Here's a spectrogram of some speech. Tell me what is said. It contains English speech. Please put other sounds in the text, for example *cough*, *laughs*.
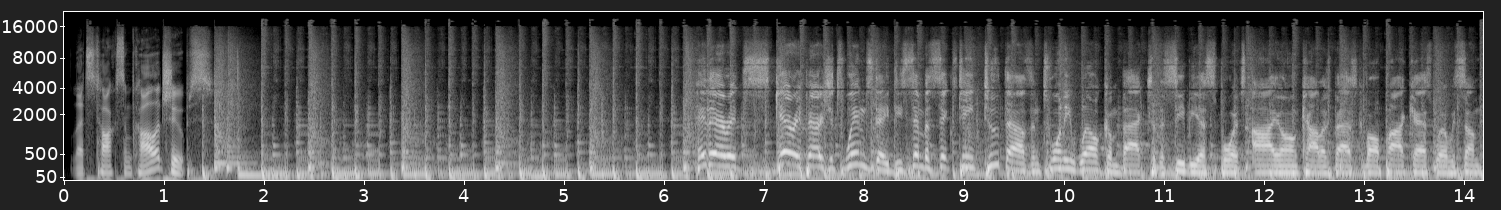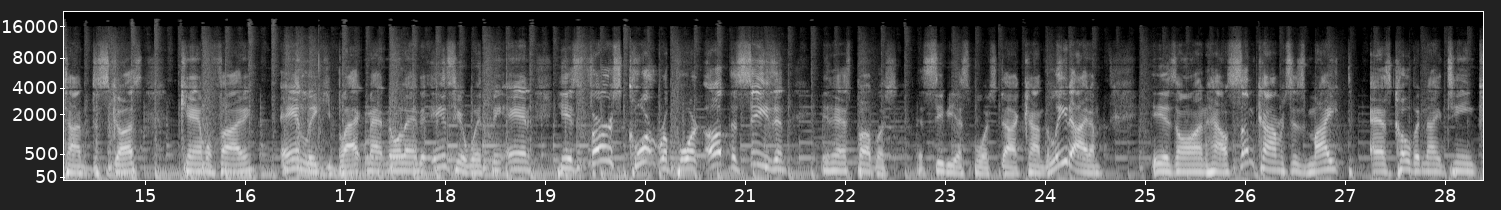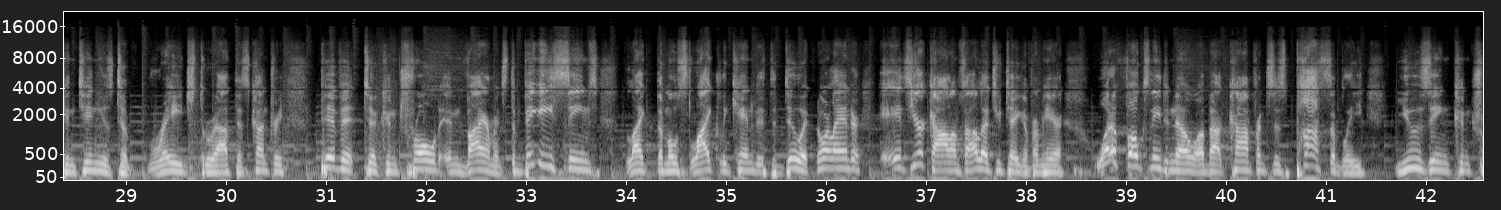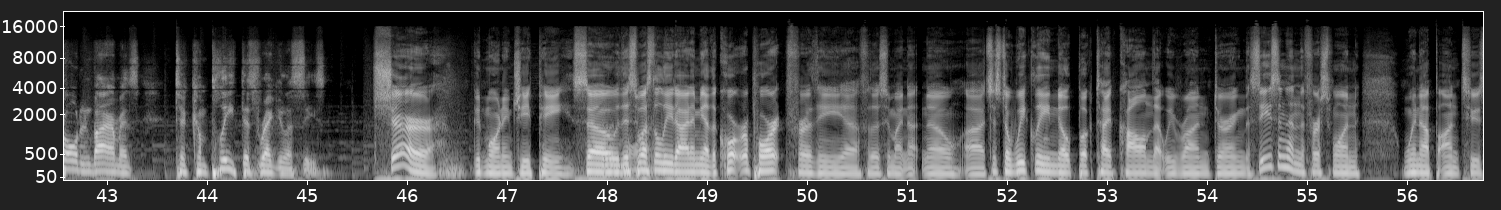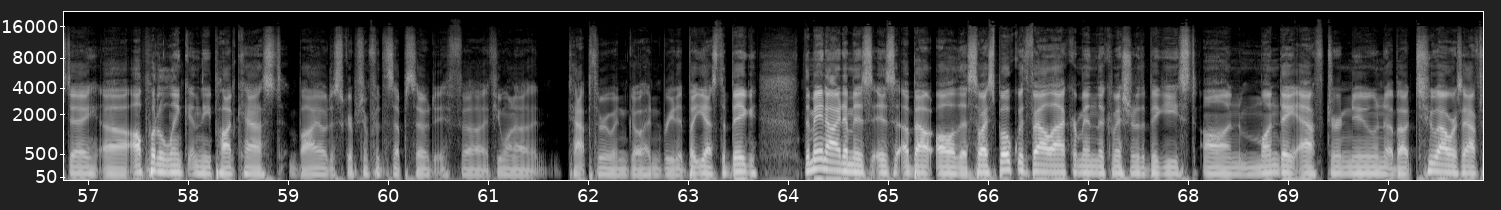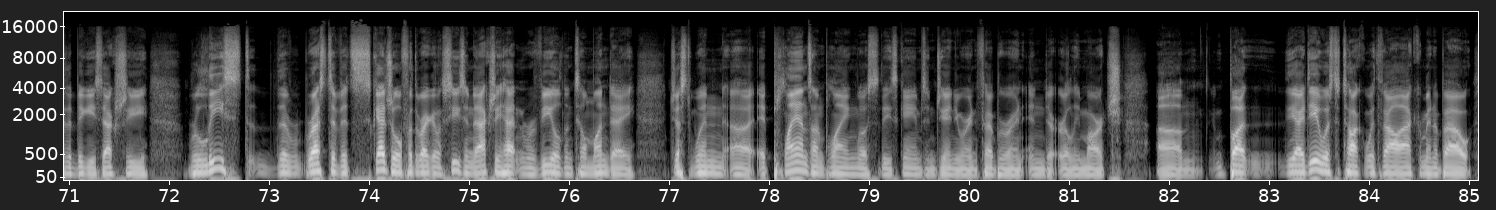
let's talk some college hoops. Hey there, it's Gary Parrish. It's Wednesday, December 16th, 2020. Welcome back to the CBS Sports Eye on College Basketball podcast, where we sometimes discuss camel fighting and leaky black. Matt Norlander is here with me, and his first court report of the season it has published at cbssports.com. The lead item is on how some conferences might, as COVID 19 continues to rage throughout this country, pivot to controlled environments. The Big East seems like the most likely candidate to do it. Norlander, it's your column, so I'll let you take it from here. What do folks need to know about conferences possibly using controlled environments to complete this regular season? Sure. Good morning, GP. So this was the lead item. Yeah, the court report for the uh, for those who might not know. Uh, it's just a weekly notebook type column that we run during the season, and the first one went up on Tuesday. Uh, I'll put a link in the podcast bio description for this episode if uh, if you want to tap through and go ahead and read it. But yes, the big, the main item is is about all of this. So I spoke with Val Ackerman, the commissioner of the Big East, on Monday afternoon, about two hours after the Big East actually released the rest of its schedule for the regular season. It actually hadn't revealed until Monday, just when uh, it plans on playing most of these games in January and February and into early March. Um, but the idea was to talk with Val Ackerman about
